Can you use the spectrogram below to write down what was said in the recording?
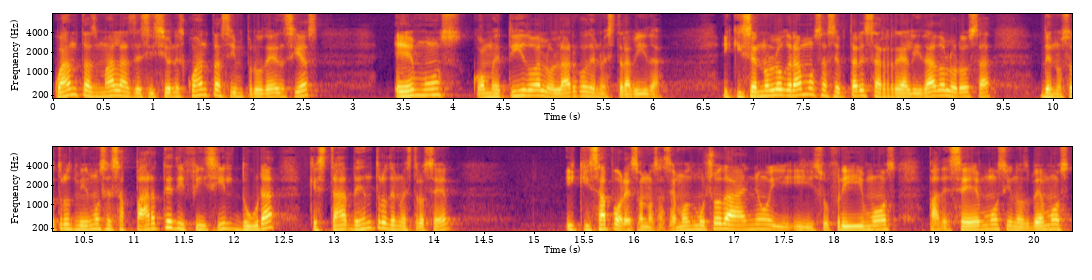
cuántas malas decisiones, cuántas imprudencias hemos cometido a lo largo de nuestra vida. Y quizá no logramos aceptar esa realidad dolorosa de nosotros mismos, esa parte difícil, dura, que está dentro de nuestro ser y quizá por eso nos hacemos mucho daño y, sufrimos, padecemos y nos vemos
